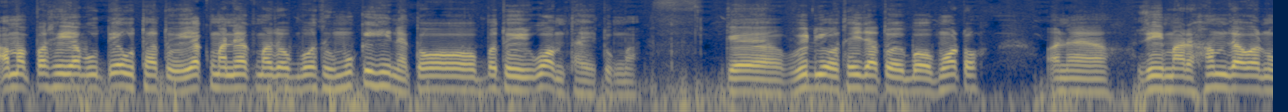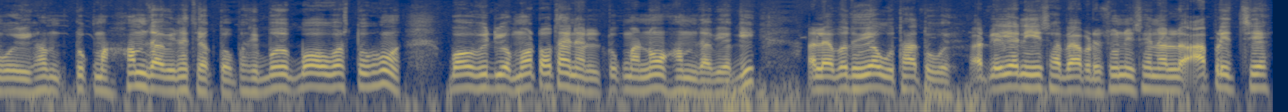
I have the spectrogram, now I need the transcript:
આમાં પછી એવું એવું થતું એકમાં ને એકમાં જો બધું મૂકી ને તો બધું ઓમ થાય ટૂંકમાં. કે વીડિયો થઈ જતો હોય બહુ મોટો અને જે મારે સમજાવવાનું હોય હમ, ટૂંકમાં સમજાવી નથી શકતો. પછી બહુ બહુ વસ્તુ શું બહુ વીડિયો મોટો થાય ને એટલે ટૂંકમાં ન સમજાવી શકી એટલે બધું એવું થતું હોય. એટલે એની હિસાબે આપણે જૂની ચેનલ આપણી જ છે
